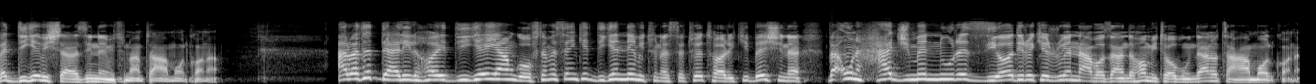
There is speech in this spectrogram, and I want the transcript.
و دیگه بیشتر از این نمی‌تونم تحمل کنم. البته دلیل های دیگه ای هم گفته مثل اینکه دیگه نمی‌تونسته توی تاریکی بشینه و اون حجم نور زیادی رو که روی نوازنده ها میتابوندن رو تحمل کنه.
